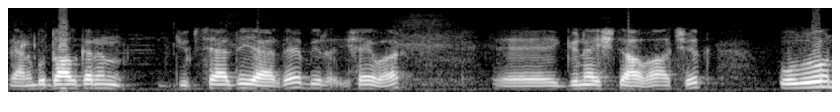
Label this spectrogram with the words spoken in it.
Yani bu dalganın yükseldiği yerde bir şey var. E, güneşli hava açık. Oluğun,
